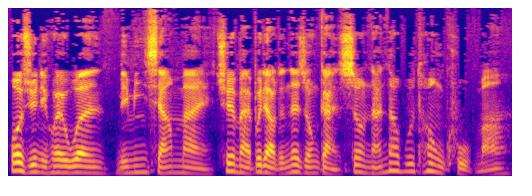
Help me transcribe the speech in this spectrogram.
或许你会问：明明想买却买不了的那种感受，难道不痛苦吗？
